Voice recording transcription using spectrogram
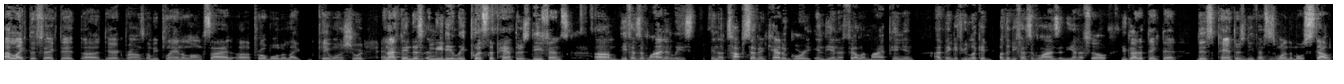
I like the fact that uh, Derrick Brown's going to be playing alongside a Pro Bowler like Kawann Short, and I think this immediately puts the Panthers' defense, um, defensive line at least, in a top seven category in the NFL, in my opinion. I think if you look at other defensive lines in the NFL, you got to think that this Panthers defense is one of the most stout.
